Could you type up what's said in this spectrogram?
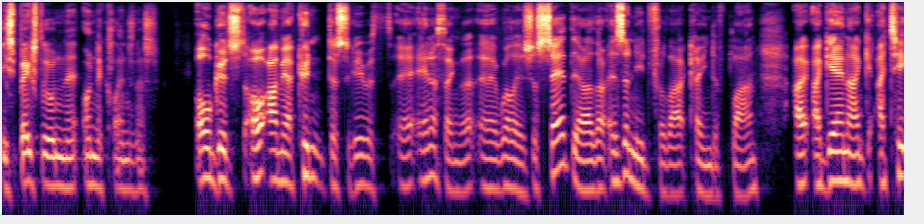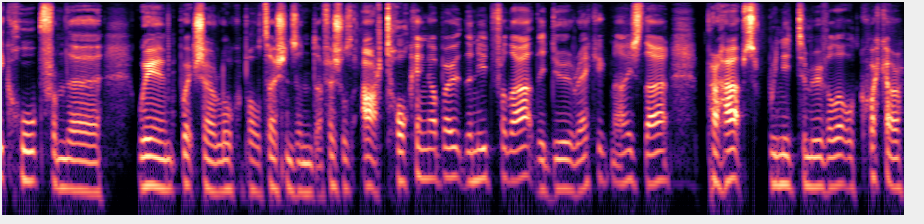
especially on the on the cleanliness. All good stuff. Oh, I mean, I couldn't disagree with uh, anything that uh, Willie has just said there. There is a need for that kind of plan. I, again, I, I take hope from the way in which our local politicians and officials are talking about the need for that. They do recognise that. Perhaps we need to move a little quicker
